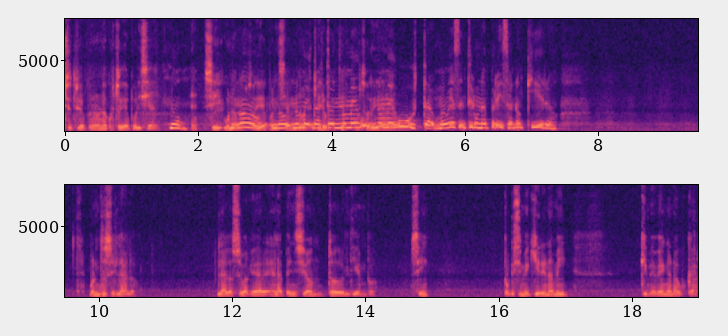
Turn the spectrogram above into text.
yo te voy a poner una custodia policial. No. Eh, Sí, una no, custodia policial. No, no, me, quiero que no, me, no me gusta. Me voy a sentir una presa, no quiero. Bueno, entonces Lalo. Lalo se va a quedar en la pensión todo el tiempo. ¿Sí? Porque si me quieren a mí, que me vengan a buscar.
